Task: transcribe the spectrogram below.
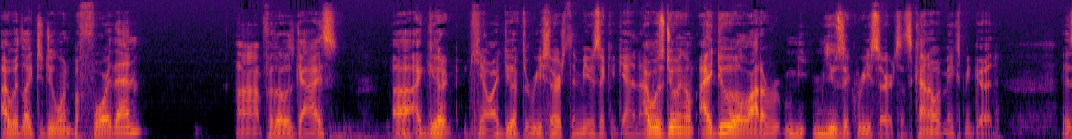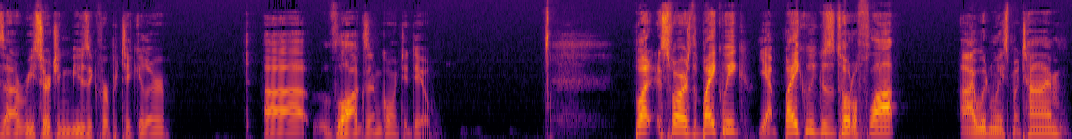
I would like to do one before then uh, for those guys. Uh, I get, you know, I do have to research the music again. I was doing, I do a lot of music research. That's kind of what makes me good, is uh, researching music for particular uh, vlogs that I'm going to do. But as far as the bike week, yeah, bike week was a total flop. I wouldn't waste my time.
